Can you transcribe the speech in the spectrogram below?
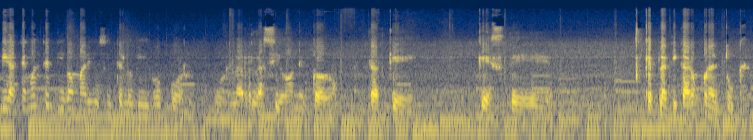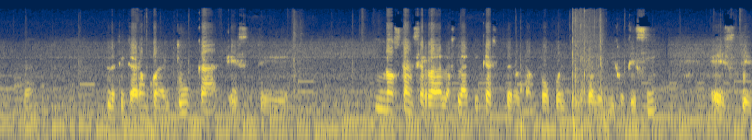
Mira, tengo entendido, Mario, si te lo digo por, por la relación y todo, que, que este, que platicaron con el Tuca. Platicaron con el Tuca, este, no están cerradas las pláticas, pero tampoco el Tuca le dijo que sí. Este,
